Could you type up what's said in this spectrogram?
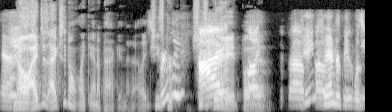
man. no i just I actually don't like anna paquin in it like she's gr- really? she's I great but like Uh, James uh, Van Der Beek was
